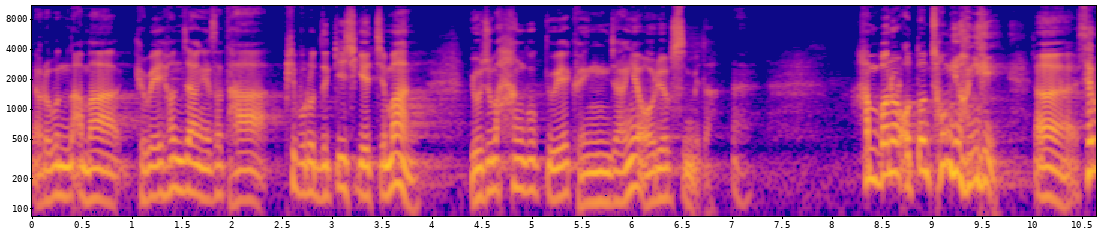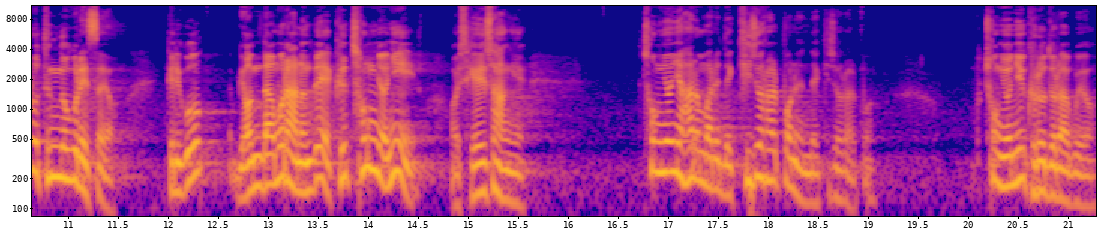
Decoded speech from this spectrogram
여러분 아마 교회 현장에서 다 피부로 느끼시겠지만 요즘 한국 교회 굉장히 어렵습니다. 예. 한 번은 어떤 청년이 어, 새로 등록을 했어요. 그리고 면담을 하는데 그 청년이 어, 세상에 청년이 하는 말인데 기절할 뻔했네, 기절할 뻔. 청년이 그러더라고요.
